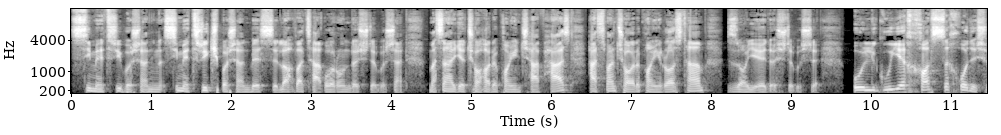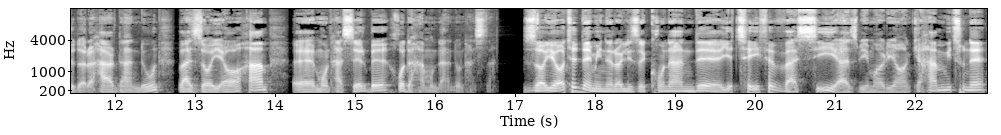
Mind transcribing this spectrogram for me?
symmetry باشن symmetric باشن به اصطلاح و تقارن داشته باشن. مثلا اگر چهار پایین چپ هست حتما چهار پایین راست هم زایعه داشته باشه. الگوی خاص خودشو داره هر دندون و زایعه هم منحصر به خود همون دندون هستن. زایات دمینرالیزه کننده یه طیف وسیعی از بیماریان که هم می‌تونه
